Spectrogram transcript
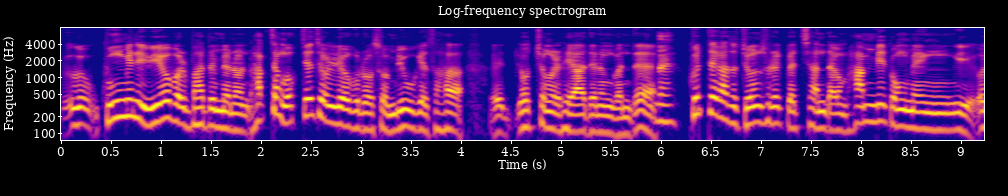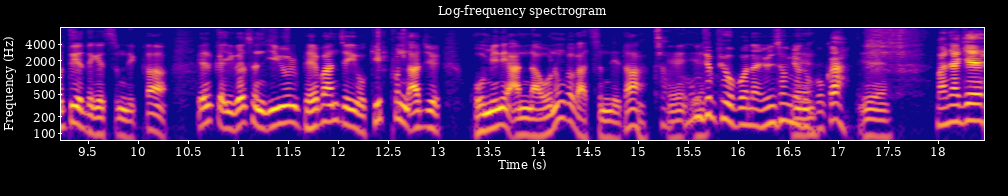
그 국민이 위협을 받으면은 확장 억제 전력으로서 미국에서 하, 요청을 해야 되는 건데 네. 그때 가서 전술핵 배치한다면 한미 동맹이 어떻게 되겠습니까? 그러니까 이것은 이율 배반적이고 깊은 아주 고민이 안 나오는 것 같습니다. 자, 예, 예. 홍준표 후보나 윤석열 예. 후보가 예. 만약에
